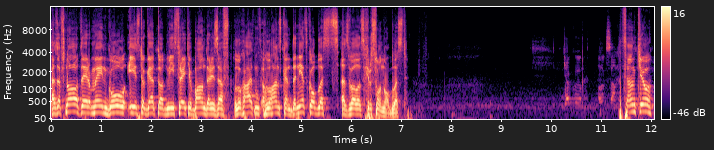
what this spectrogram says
As of now, their main goal is to get to administrative boundaries of Luhansk and Donetsk oblasts, as well as Kherson Oblast. Thank you.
